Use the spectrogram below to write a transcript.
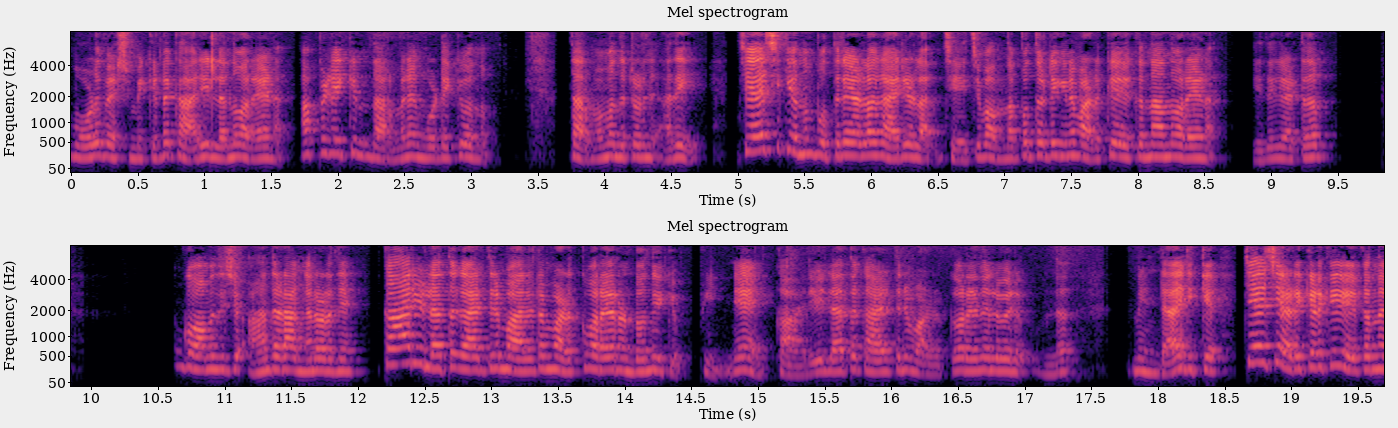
മോൾ വിഷമിക്കേണ്ട കാര്യമില്ലെന്ന് പറയണ. അപ്പോഴേക്കും ധർമ്മൻ അങ്ങോട്ടേക്ക് വന്നു. ധർമ്മം വന്നിട്ട് പറഞ്ഞു അതെ ചേച്ചിക്കൊന്നും പുത്തിരയുള്ള കാര്യമുള്ള ചേച്ചി വന്നപ്പോ തൊട്ട് ഇങ്ങനെ വഴക്ക് കേൾക്കുന്നാന്ന് പറയണ. ഇത് കേട്ടത് ഗോമതിച്ചു ആ എന്താടാ അങ്ങനെ പറഞ്ഞേ. കാര്യമില്ലാത്ത കാര്യത്തിന് ബാലട്ടൻ വഴക്ക് പറയാറുണ്ടോന്ന് ചോദിക്കും. പിന്നെ കാര്യമില്ലാത്ത കാര്യത്തിന് വഴക്ക് പറയുന്നില്ല പോലും ഒന്ന് മിണ്ടായിരിക്കെ. ചേച്ചി ഇടയ്ക്കിടയ്ക്ക് കേൾക്കുന്ന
